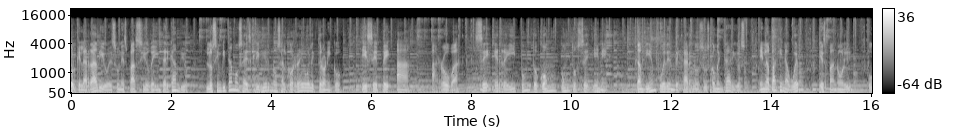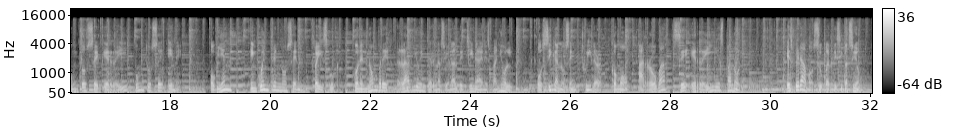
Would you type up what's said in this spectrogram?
Porque la radio es un espacio de intercambio, los invitamos a escribirnos al correo electrónico spa.cri.com.cn. También pueden dejarnos sus comentarios en la página web espanol.cri.cn. O bien, encuéntrennos en Facebook con el nombre Radio Internacional de China en Español o síganos en Twitter como arroba CRI Español. Esperamos su participación.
